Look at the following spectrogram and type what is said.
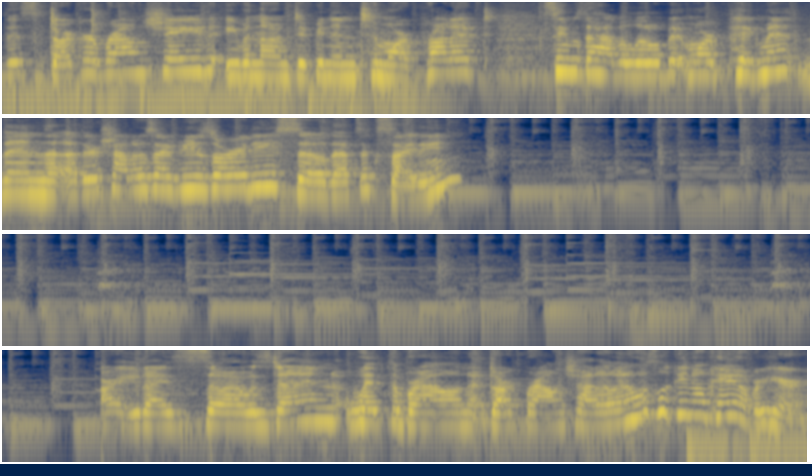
This darker brown shade, even though I'm dipping into more product, seems to have a little bit more pigment than the other shadows I've used already, so that's exciting. Alright you guys, so I was done with the brown, dark brown shadow and it was looking okay over here.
